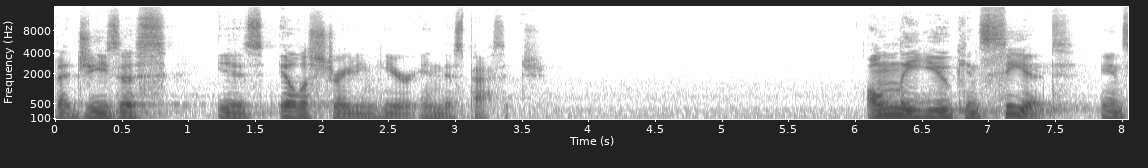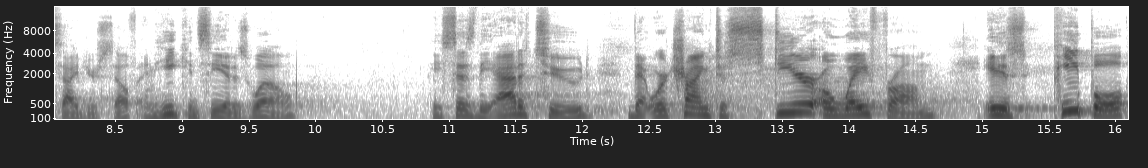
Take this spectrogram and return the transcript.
that Jesus is illustrating here in this passage. Only you can see it inside yourself, and He can see it as well. He says the attitude that we're trying to steer away from is people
